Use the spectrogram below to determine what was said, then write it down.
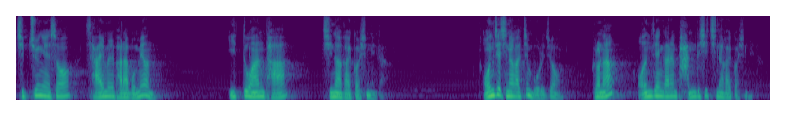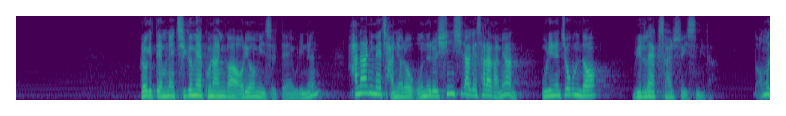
집중해서 삶을 바라보면 이 또한 다 지나갈 것입니다. 언제 지나갈지 모르죠. 그러나 언젠가는 반드시 지나갈 것입니다. 그렇기 때문에 지금의 고난과 어려움이 있을 때 우리는 하나님의 자녀로 오늘을 신실하게 살아가면 우리는 조금 더 릴렉스 할 수 있습니다. 너무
